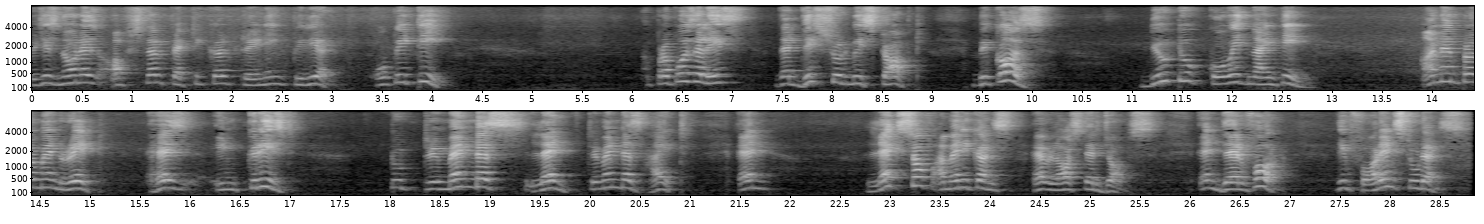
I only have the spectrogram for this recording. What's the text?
which is known as Optional Practical Training Period, OPT. A proposal is that this should be stopped because due to COVID-19, unemployment rate has increased to tremendous length, tremendous height and lakhs of Americans have lost their jobs. And therefore the foreign students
